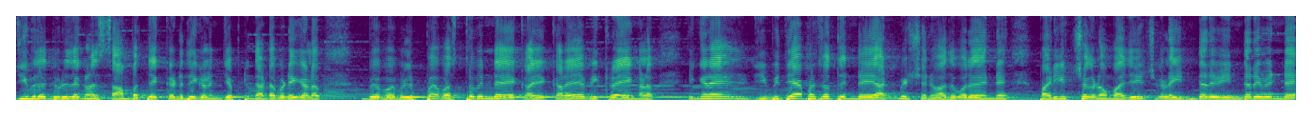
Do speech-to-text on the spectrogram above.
ജീവിത ദുരിതങ്ങളും സാമ്പത്തിക കെടുതികളും ജപ്തി നടപടികളും വിൽപ്പ വസ്തുവിന്റെ ക്രയവിക്രയങ്ങളും ഇങ്ങനെ വിദ്യാഭ്യാസത്തിന്റെ അഡ്മിഷനും അതുപോലെ തന്നെ പരീക്ഷകളും പരീക്ഷകളും ഇന്റർവ്യൂ ഇന്റർവ്യൂവിന്റെ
